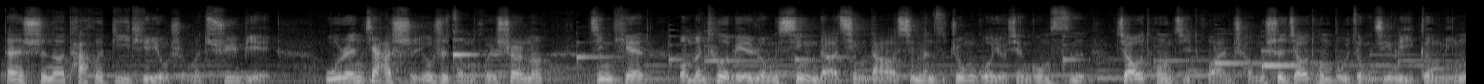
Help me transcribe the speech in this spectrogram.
但是呢，它和地铁有什么区别？无人驾驶又是怎么回事呢？今天我们特别荣幸的请到西门子中国有限公司交通集团城市交通部总经理耿明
